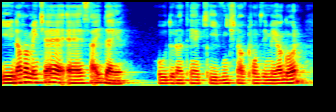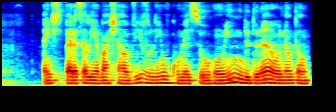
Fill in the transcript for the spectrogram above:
E novamente é, é essa a ideia. O Durant tem aqui 29 pontos e meio agora. A gente espera essa linha baixar ao vivo, ali um começo ruim do Durant, ou não tão,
